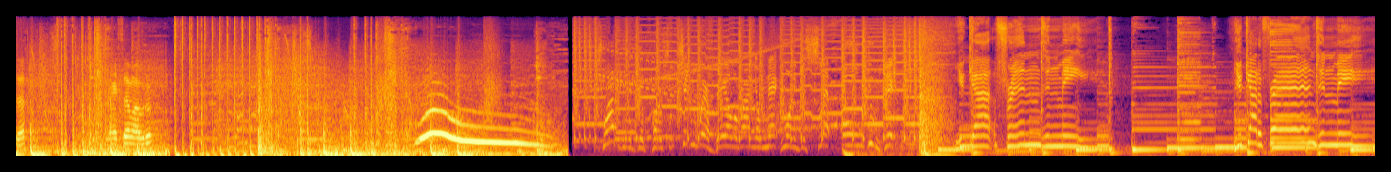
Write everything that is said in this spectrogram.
Nice. Nice bro. Bell around your neck. You. You got a friend in me. You got a friend in me.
